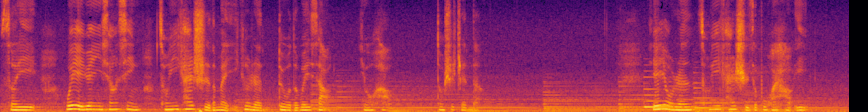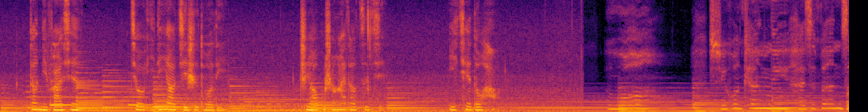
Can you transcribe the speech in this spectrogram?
所以。我也愿意相信，从一开始的每一个人对我的微笑、友好，都是真的。也有人从一开始就不怀好意，当你发现，就一定要及时脱离。只要不伤害到自己，一切都好。我喜欢看你孩子般走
